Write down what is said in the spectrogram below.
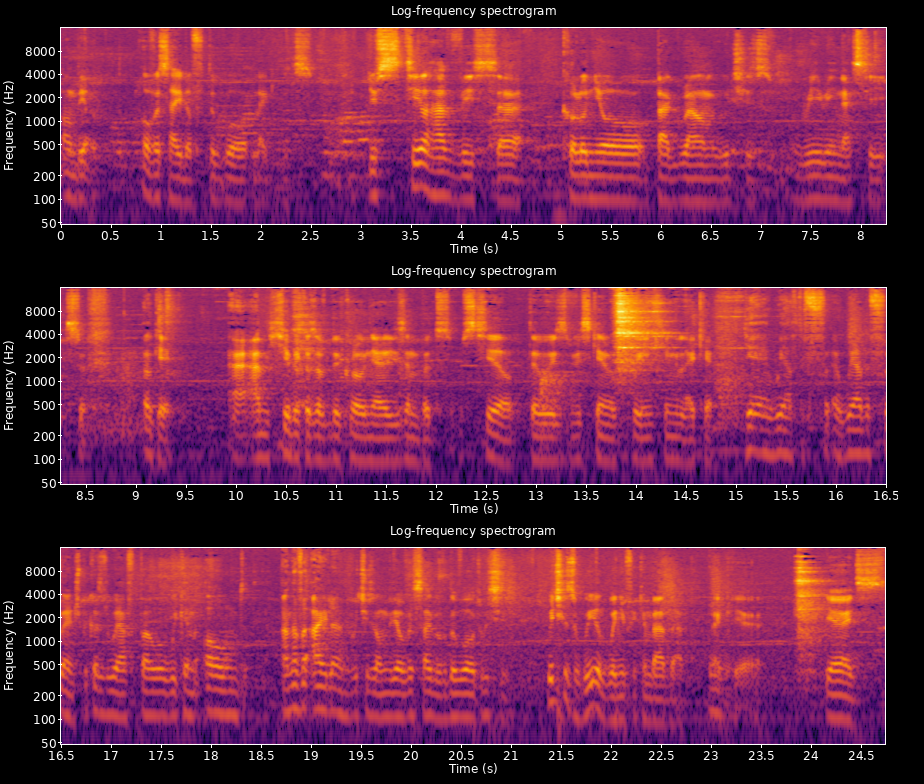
on the other side of the world. Like it's, you still have this uh, colonial background which is really nasty. So, okay, I'm here because of the colonialism, but still there is this kind of thinking like, uh, yeah, we have the uh, we are the French because we have power. We can own another island which is on the other side of the world, which is which is weird when you think about that. Like, yeah, yeah, it's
